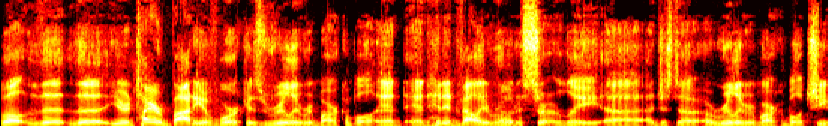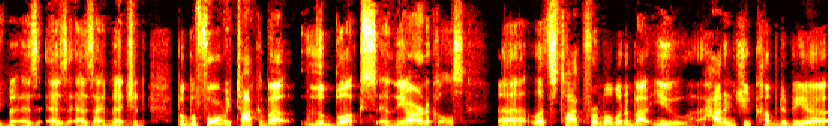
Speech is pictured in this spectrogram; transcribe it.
Well, the the your entire body of work is really remarkable, and and Hidden Valley Road is certainly uh, just a, a really remarkable achievement, as as as I mentioned. But before we talk about the books and the articles, uh, let's talk for a moment about you. How did you come to be a,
